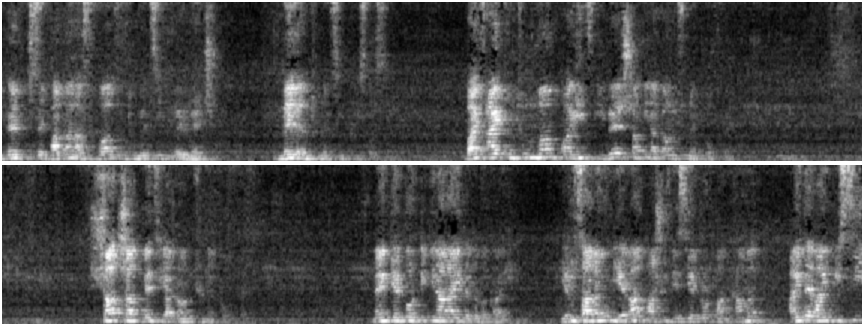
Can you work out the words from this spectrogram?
իբր սեփական Աստված ընդունեցինք մեր մեջ։ Մեր ընդունեցինք Քրիստոսին։ Բայց այդ ընդունման պայից ի վեր շատ իրականություն է փոխվել։ Շատ-շատ մեծ իրականություն է փոխվել։ Մենք երբ որ Տիկին Անահիտը կվկայի, Երուսաղեմում եղան աշխույժ ես երկրորդ անգամը, այնտեղ այնպիսի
